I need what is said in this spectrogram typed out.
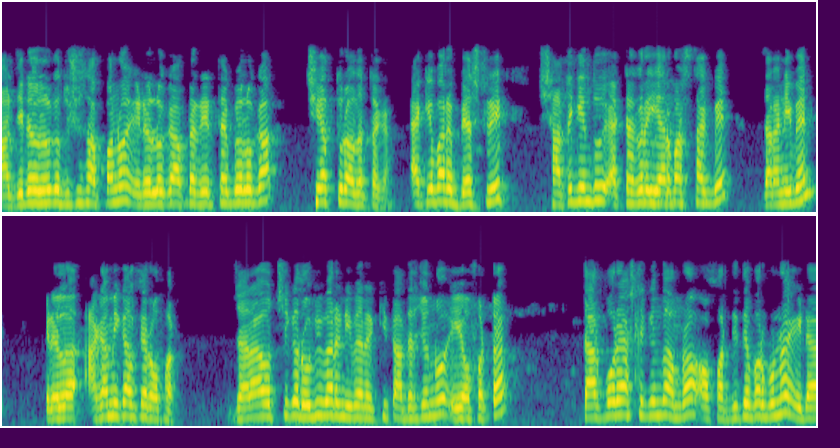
আর যেটা হলো দুশো ছাপ্পান্ন, এটা হলো আপনার রেট থাকবে হলো ছিয়াত্তর হাজার টাকা। একেবারে বেস্ট রেট সাথে কিন্তু একটা করে ইয়ারবাডস থাকবে, যারা নেবেন, এটা হলো আগামীকালকের অফার যারা হচ্ছে কি রবিবারে নেবেন আর কি, তাদের জন্য এই অফারটা তারপরে আসলে কিন্তু আমরা অফার দিতে পারব না, এটা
